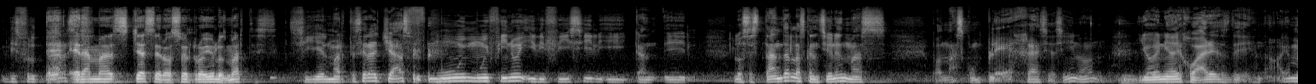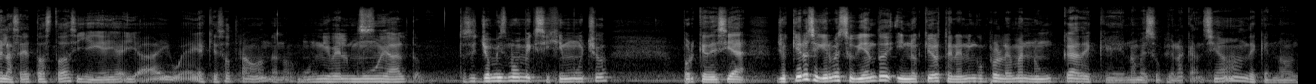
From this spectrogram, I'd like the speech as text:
disfrutar. Eh, Era más yaceroso el rollo los martes. Sí, el martes era jazz muy, muy fino y difícil y, los estándares, las canciones más, pues, más complejas y así, ¿no? Yo venía de Juárez, de, no, yo me las sé todas, todas y llegué y, ay, güey, aquí es otra onda, ¿no? Un nivel muy alto. Entonces yo mismo me exigí mucho porque decía, yo quiero seguirme subiendo y no quiero tener ningún problema nunca de que no me subió una canción, de que no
